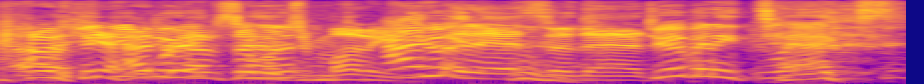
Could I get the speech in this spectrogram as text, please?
How, Can you how do you break have so down- much money? I can answer that. Do you have any tax?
